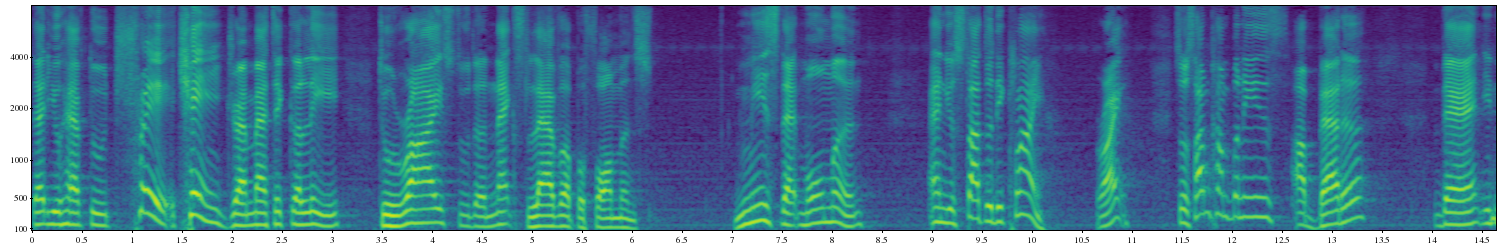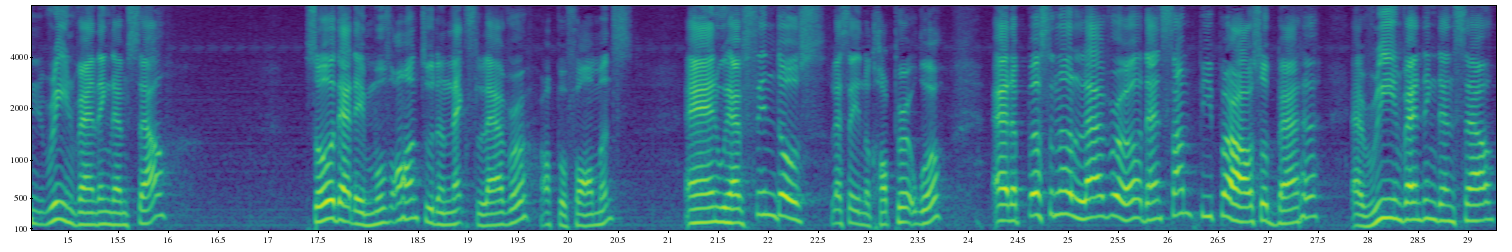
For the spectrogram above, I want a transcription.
that you have to tra- change dramatically to rise to the next level of performance. Miss that moment and you start to decline, right? So some companies are better than in reinventing themselves so that they move on to the next level of performance. And we have seen those, let's say in the corporate world, at a personal level, then some people are also better at reinventing themselves,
